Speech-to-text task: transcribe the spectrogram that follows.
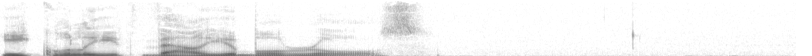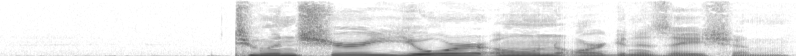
equally valuable roles. To ensure your own organization,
